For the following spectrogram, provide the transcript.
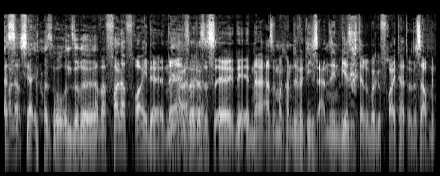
das ist ja immer so unsere, aber voller Freude. Ne? Ja, also das ja. ist, äh, ne? also man konnte wirklich es ansehen, wie er sich darüber gefreut hat und es auch mit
